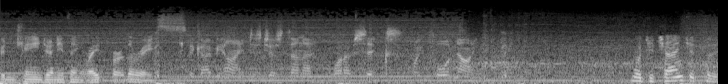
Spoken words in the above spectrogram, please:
Shouldn't change anything right for the race. The guy behind has just done a 106.49. What'd you change it to?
